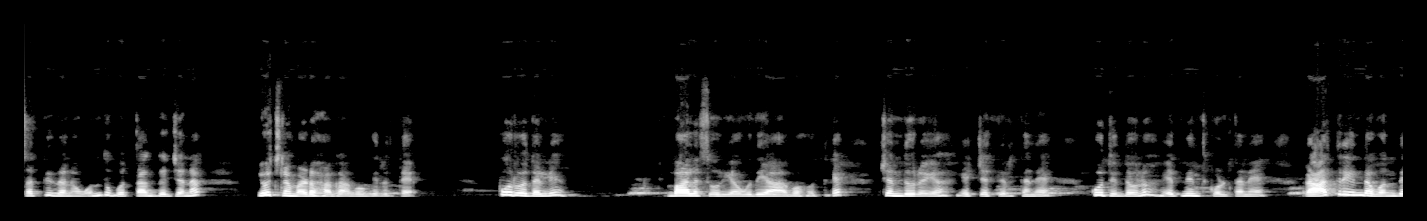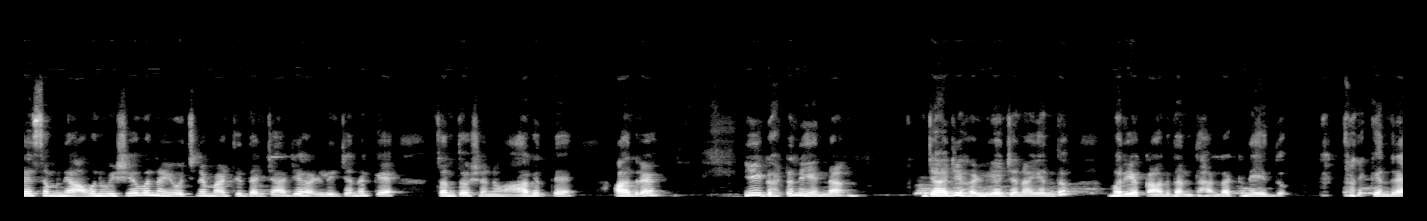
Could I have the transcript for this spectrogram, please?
ಸತ್ತಿದನೋ ಒಂದು ಗೊತ್ತಾಗದ ಜನ ಯೋಚನೆ ಮಾಡೋ ಹಾಗಾಗೋಗಿರುತ್ತೆ ಪೂರ್ವದಲ್ಲಿ ಬಾಲಸೂರ್ಯ, ಉದಯ ಆಗೋ ಹೊತ್ತಿಗೆ ಚಂದೂರಯ್ಯ ಎಚ್ಚೆತ್ತಿರ್ತಾನೆ. ಕೂತಿದ್ದವನು ಎದ್ದು ನಿಂತ್ಕೊಳ್ತಾನೆ. ರಾತ್ರಿಯಿಂದ ಒಂದೇ ಸಮನೆ ಅವನ ವಿಷಯವನ್ನ ಯೋಚನೆ ಮಾಡ್ತಿದ್ದ ಜಾಜಿಹಳ್ಳಿ ಜನಕ್ಕೆ ಸಂತೋಷನೂ ಆಗುತ್ತೆ. ಆದರೆ ಈ ಘಟನೆಯನ್ನ ಜಾಜಿಹಳ್ಳಿಯ ಜನ ಎಂದು ಮರೆಯೋಕ್ಕಾಗದಂತಹ ಘಟನೆ ಇದ್ದು ಏಕೆಂದ್ರೆ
